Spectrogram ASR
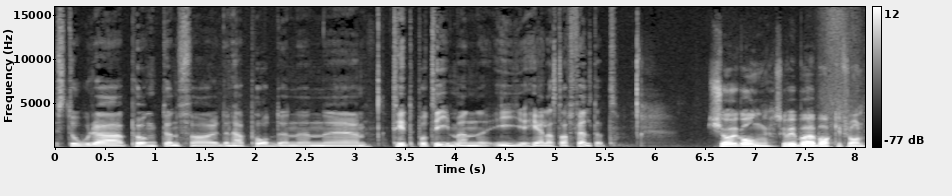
stora punkten för den här podden. En eh, titt på teamen i hela startfältet. Kör igång. Ska vi börja bakifrån?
